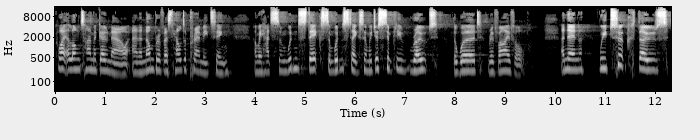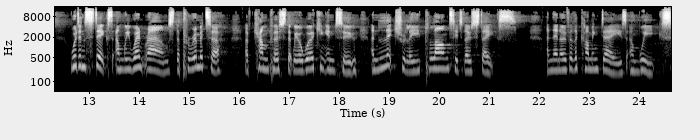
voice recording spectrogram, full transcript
quite a long time ago now, and a number of us held a prayer meeting, and we had some wooden sticks, some wooden stakes, and we just simply wrote the word revival. And then we took those wooden sticks and we went round the perimeter of campus that we were working into and literally planted those stakes. And then over the coming days and weeks,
